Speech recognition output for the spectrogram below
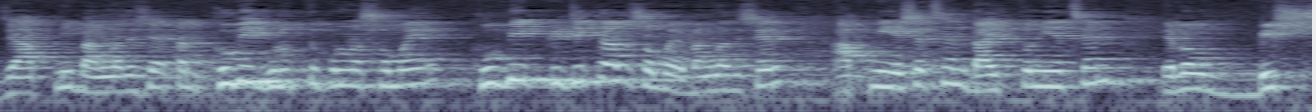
যে আপনি বাংলাদেশে একটা খুবই গুরুত্বপূর্ণ সময়ে, খুবই ক্রিটিক্যাল সময়ে বাংলাদেশের আপনি এসেছেন, দায়িত্ব নিয়েছেন এবং বিশ্ব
